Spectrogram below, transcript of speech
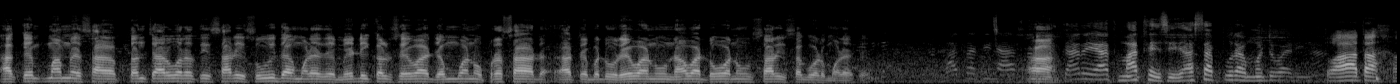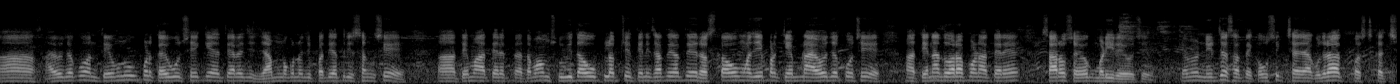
આ કેમ્પમાં અમને ત્રણ ચાર વર્ષથી સારી સુવિધા મળે છે. મેડિકલ સેવા, જમવાનો પ્રસાદ, આ તે બધું રહેવાનું નાવા ધોવાનું સારી સગવડ મળે છે. હા. ચારે હાથ માથે છે આશાપુરા મઢવાડીના. તો આ હતા આયોજકો અને તેમનું પણ કહેવું છે કે અત્યારે જે જામનગરનો જે પદયાત્રી સંઘ છે તેમાં અત્યારે તમામ સુવિધાઓ ઉપલબ્ધ છે. તેની સાથે સાથે રસ્તાઓમાં જે પણ કેમ્પના આયોજકો છે તેના દ્વારા પણ અત્યારે સારો સહયોગ મળી રહ્યો છે. તેમનો નિર્દેશ સાથે કૌશિક છાયા ગુજરાત ફર્સ્ટ કચ્છ.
